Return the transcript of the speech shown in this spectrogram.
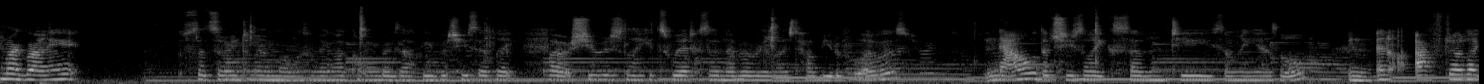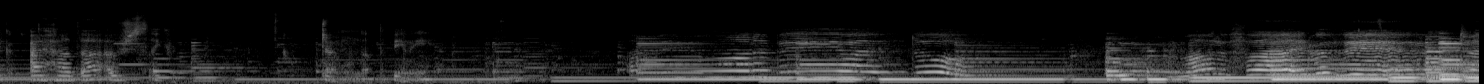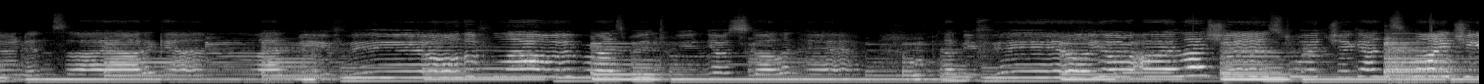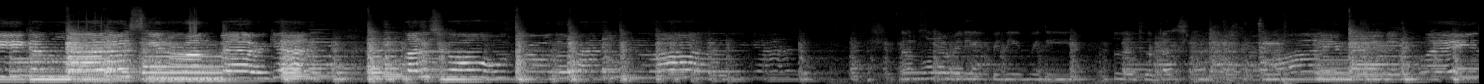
my granny said something to my mom or something. I can't remember exactly, but she said like, she was like, it's weird because I never realized how beautiful I was. Now that she's like seventy something years old, Mm. and after like I heard that, I was just like, don't want that to be me. Me feel the flower pressed between your skull and hair. Let me feel your eyelashes twitch against my cheek and let our skin run bare again. Let us go through the rain again. I want to really, really, really live the best life. of my life.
